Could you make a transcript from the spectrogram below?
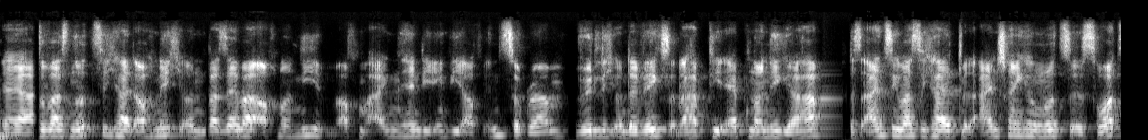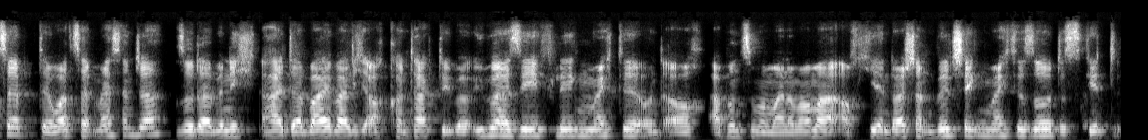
Ja, ja, sowas nutze ich halt auch nicht und war selber auch noch nie auf dem eigenen Handy irgendwie auf Instagram wirklich unterwegs oder habe die App noch nie gehabt. Das Einzige, was ich halt mit Einschränkungen nutze, ist WhatsApp, der WhatsApp Messenger. So, da bin ich halt dabei, weil ich auch Kontakte über Übersee pflegen möchte und auch ab und zu mal meiner Mama auch hier in Deutschland ein Bild schicken möchte. So, das geht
